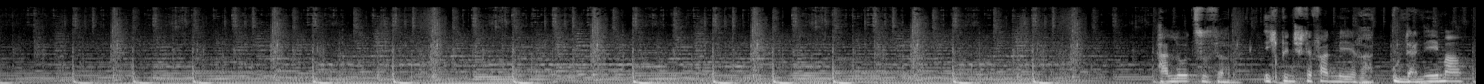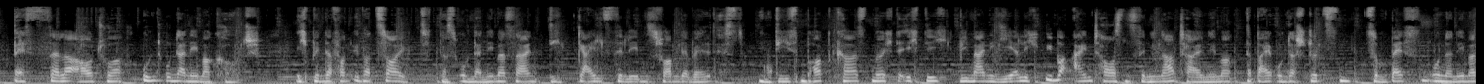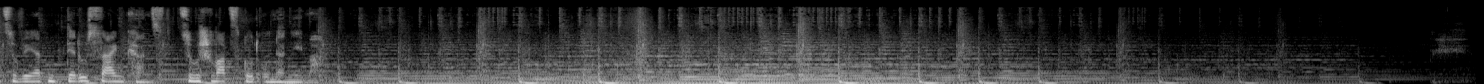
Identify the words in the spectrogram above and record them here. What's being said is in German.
Hallo zusammen, ich bin Stefan Mehrer, Unternehmer, Bestseller-Autor und Unternehmercoach. Ich bin davon überzeugt, dass Unternehmersein die geilste Lebensform der Welt ist. In diesem Podcast möchte ich dich, wie meine jährlich über 1000 Seminarteilnehmer, dabei unterstützen, zum besten Unternehmer zu werden, der du sein kannst, zum Schwarzgurt-Unternehmer.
